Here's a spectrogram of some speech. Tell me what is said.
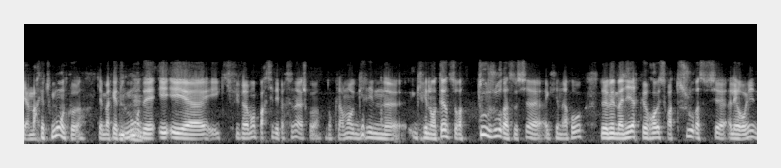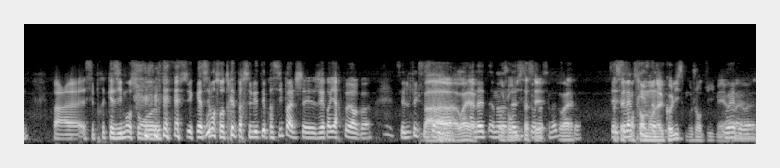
qui a marqué tout le monde, quoi. Qui a marqué tout le Mhm. monde et, et, et, euh, et qui fait vraiment partie des personnages, quoi. Donc, clairement, Green, euh, Green Lantern sera toujours associé à, à Green Arrow, de la même manière que Roy sera toujours associé à, à l'héroïne. Enfin, euh, c'est quasiment son, c'est quasiment son trait de personnalité principal chez, chez Roy Harper, quoi. C'est le fait que ce Bah, soit un- ouais. un, un, Aujourd'hui, ça, c'est- ouais. Ça s'est transformé en triste, alcoolisme aujourd'hui. Mais Ouais, ouais, ouais.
